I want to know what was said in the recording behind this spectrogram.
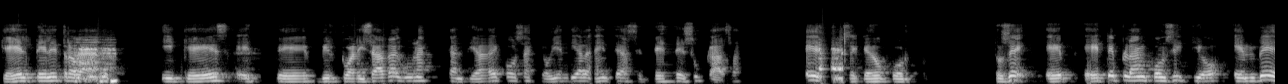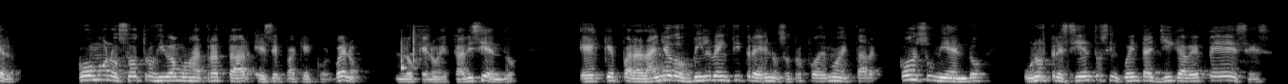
que es el teletrabajo y que es este, virtualizar alguna cantidad de cosas que hoy en día la gente hace desde su casa, eso se quedó corto. Entonces, eh, este plan consistió en ver cómo nosotros íbamos a tratar ese paquete. Bueno, lo que nos está diciendo es que para el año 2023 nosotros podemos estar consumiendo unos 350 gigabps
